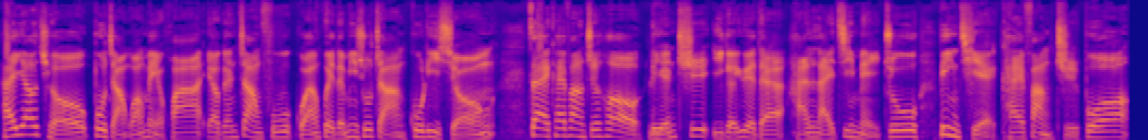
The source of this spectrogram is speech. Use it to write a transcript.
还要求部长王美花要跟丈夫国安会的秘书长顾立雄，在开放之后连吃一个月的含来剂美猪，并且开放直播。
